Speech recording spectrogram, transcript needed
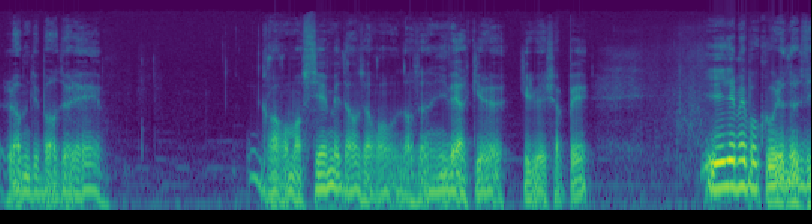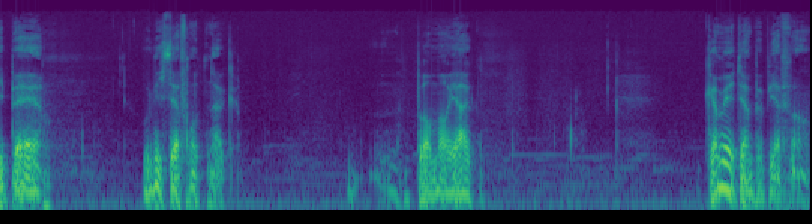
l'homme du Bordelais, grand romancier, mais dans un, dans un univers qui, qui lui échappait. Il aimait beaucoup le nœud de vipère ou le mystère Frontenac. Pour Mauriac, Camus était un peu piaffant.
